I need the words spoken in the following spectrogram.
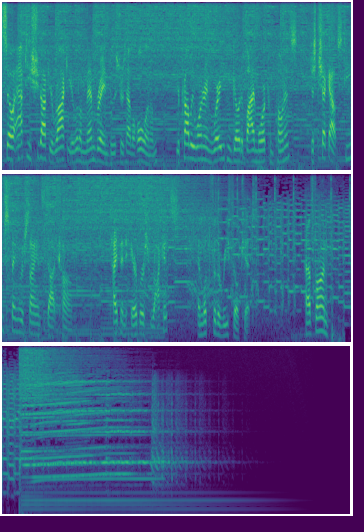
So after you shoot off your rocket, your little membrane boosters have a hole in them. You're probably wondering where you can go to buy more components. Just check out stevespanglerscience.com. Type in Airburst rockets and look for the refill kit. Have fun.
